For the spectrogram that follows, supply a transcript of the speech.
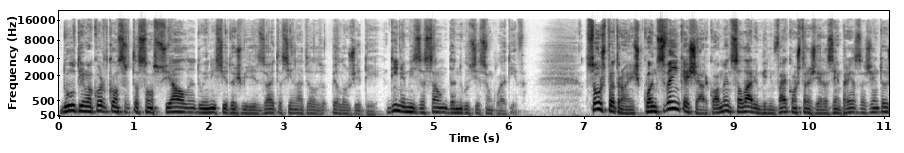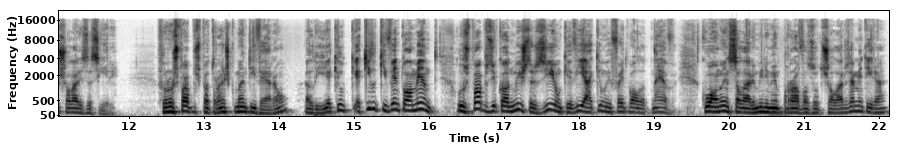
do último acordo de concertação social do início de 2018, assinado pela, pela UGT. Dinamização da negociação coletiva. São os patrões, quando se vêm queixar que o aumento do salário mínimo vai constranger as empresas, então os salários a seguirem foram os próprios patrões que mantiveram ali aquilo, aquilo que eventualmente os próprios economistas diziam que havia aqui um efeito bola de neve, que o aumento do salário mínimo empurrava os outros salários, é mentira.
